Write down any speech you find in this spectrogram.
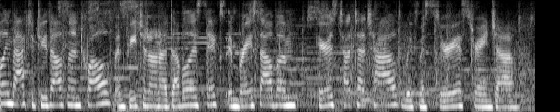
Traveling back to 2012 and featured on our 006 Embrace album, here's Tut Tut Child with Mysterious Stranger.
